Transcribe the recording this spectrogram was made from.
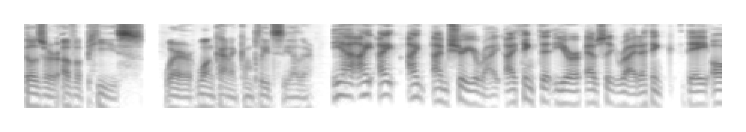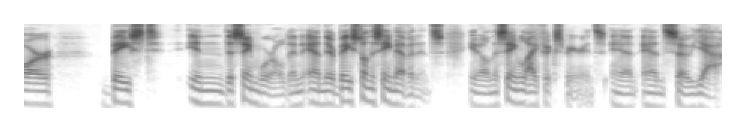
Those are of a piece where one kind of completes the other. Yeah, I, I, I, I'm sure you're right. I think that you're absolutely right. I think they are based in the same world and, and they're based on the same evidence, you know, on the same life experience. And and so yeah,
